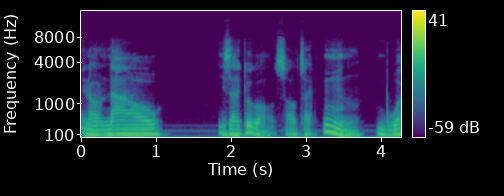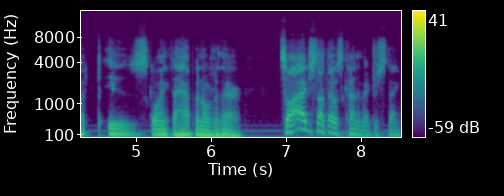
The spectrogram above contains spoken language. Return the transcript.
you know, now he's at Google. So it's like, hmm, what is going to happen over there? So I just thought that was kind of interesting.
